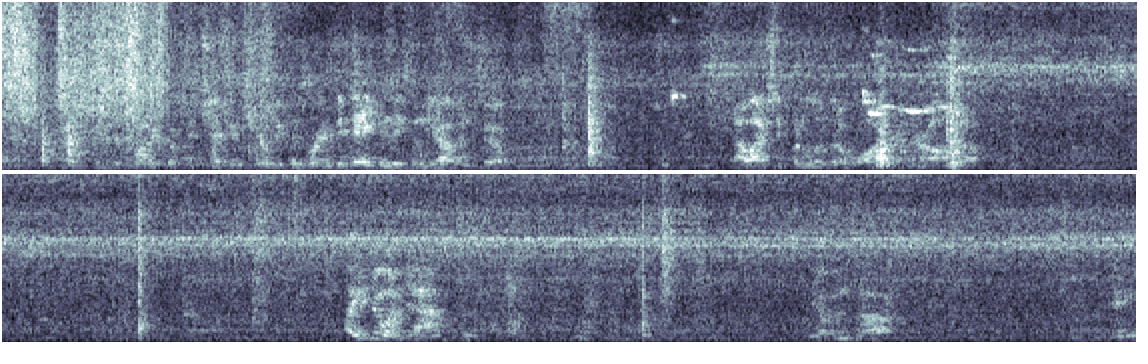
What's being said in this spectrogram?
We just wanna cook the chicken through because we're gonna be baking these in the oven too. I'll actually put a little bit of water in there also. How you doing, John? The oven's out. Any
